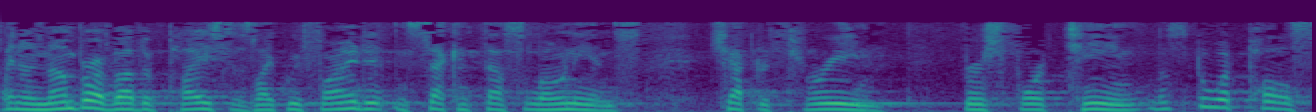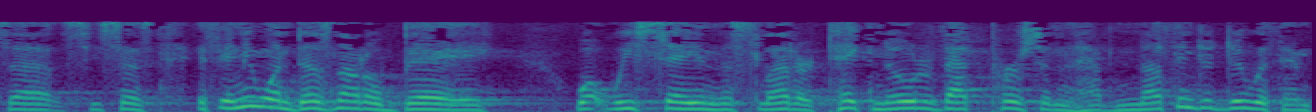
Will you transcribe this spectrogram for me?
in a number of other places, like we find it in 2 Thessalonians chapter 3, verse 14. Listen to what Paul says. He says, If anyone does not obey what we say in this letter. Take note of that person and have nothing to do with him,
